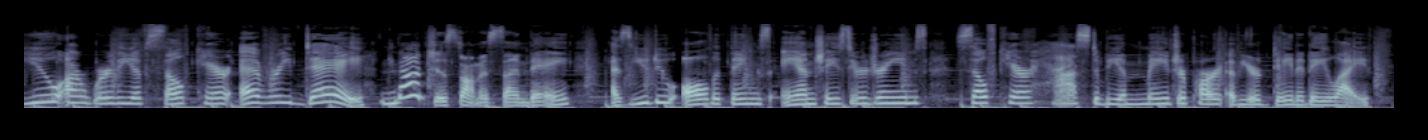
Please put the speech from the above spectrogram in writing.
You are worthy of self care every day, not just on a Sunday. As you do all the things and chase your dreams, self care has to be a major part of your day to day life.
